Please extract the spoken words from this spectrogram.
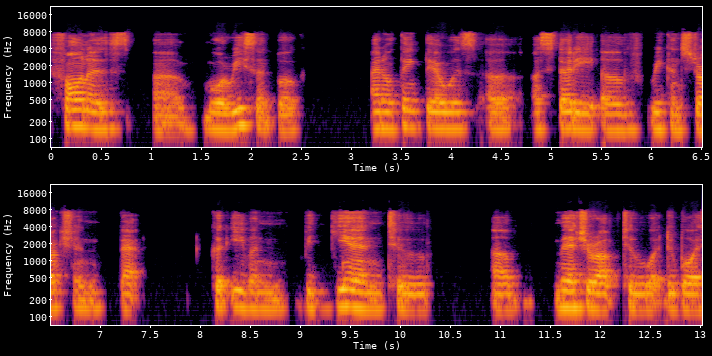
Foner's uh, more recent book, I don't think there was a, a study of Reconstruction that could even begin to uh, measure up to what Du Bois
